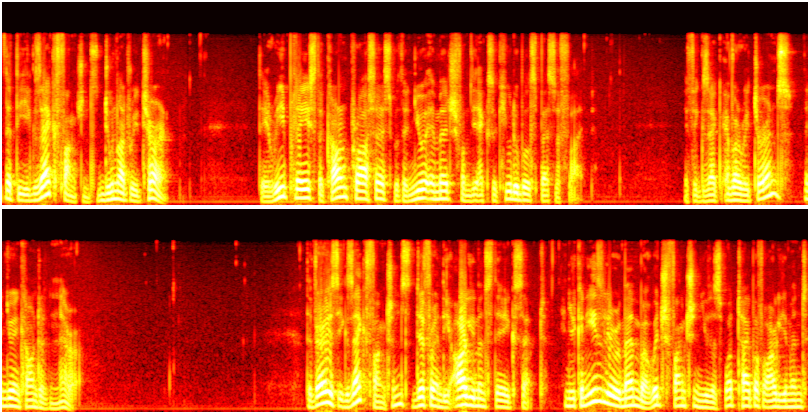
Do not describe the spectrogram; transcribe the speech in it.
that the exec functions do not return. They replace the current process with a new image from the executable specified. If exec ever returns, then you encountered an error. The various exec functions differ in the arguments they accept, and you can easily remember which function uses what type of argument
